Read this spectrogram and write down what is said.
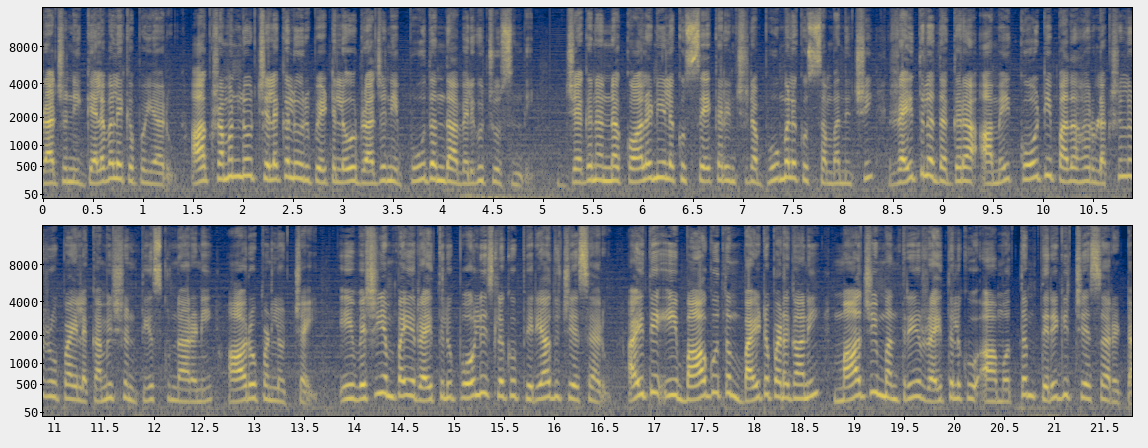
రజని గెలవలేకపోయారు. ఆ క్రమంలో చిలకలూరిపేటలో రజని పూదందా వెలుగు చూసింది. జగనన్న కాలనీలకు సేకరించిన భూములకు సంబంధించి రైతుల దగ్గర ఆమె కోటి పదహారు లక్షల రూపాయల కమిషన్ తీసుకున్నారని ఆరోపణలొచ్చాయి. ఈ విషయంపై రైతులు పోలీసులకు ఫిర్యాదు చేశారు. అయితే ఈ బాగోతం బయటపడగానే మాజీ మంత్రి రైతులకు ఆ మొత్తం తిరిగిచ్చేశారట.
